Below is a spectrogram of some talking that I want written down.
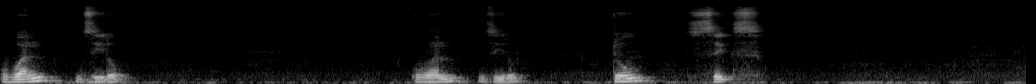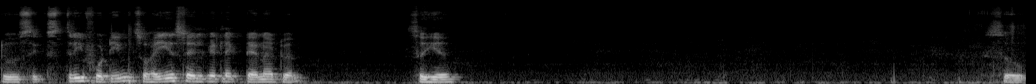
1 0 1 0 2 6 2 6 3 14 so highest I'll get like 10 or 12 so here. So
